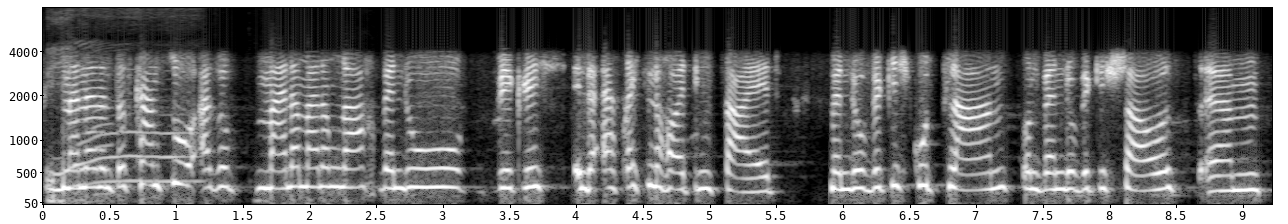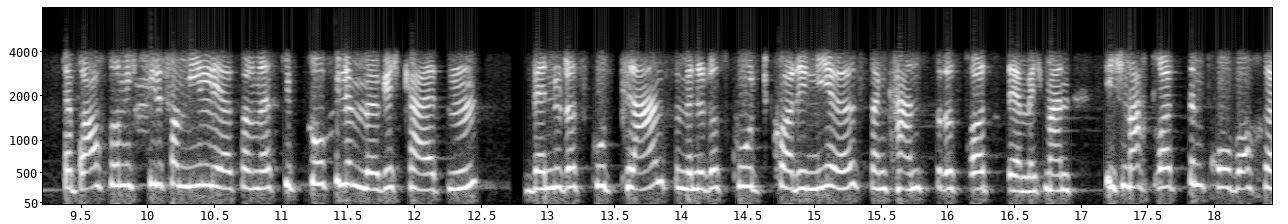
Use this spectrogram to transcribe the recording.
Ja. Nein, nein, das kannst du, also meiner Meinung nach, wenn du wirklich, in der, erst recht in der heutigen Zeit, wenn du wirklich gut planst und wenn du wirklich schaust, ähm, da brauchst du nicht viel Familie, sondern es gibt so viele Möglichkeiten. Wenn du das gut planst und wenn du das gut koordinierst, dann kannst du das trotzdem. Ich meine, ich mache trotzdem pro Woche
